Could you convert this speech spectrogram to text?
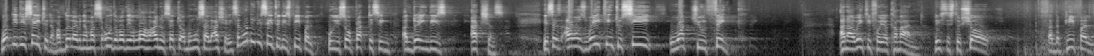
what did you say to them? Abdullah ibn Mas'ud radiallahu anhu said to Abu Musa al-Ashari, he said, what did you say to these people who you saw practicing and doing these actions? He says, I was waiting to see what you think. And I waited for your command. This is to show that the people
